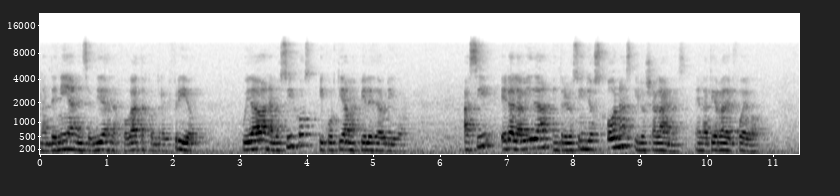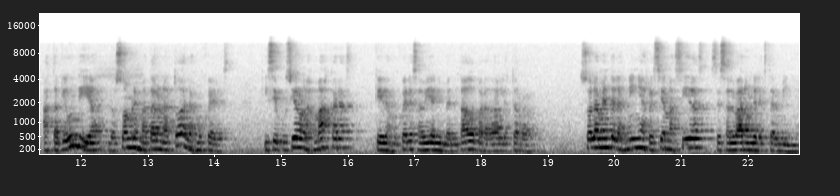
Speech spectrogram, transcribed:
mantenían encendidas las fogatas contra el frío, cuidaban a los hijos y curtían las pieles de abrigo. Así era la vida entre los indios Onas y los Yaganes, en la Tierra del Fuego, hasta que un día los hombres mataron a todas las mujeres y se pusieron las máscaras que las mujeres habían inventado para darles terror. Solamente las niñas recién nacidas se salvaron del exterminio.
